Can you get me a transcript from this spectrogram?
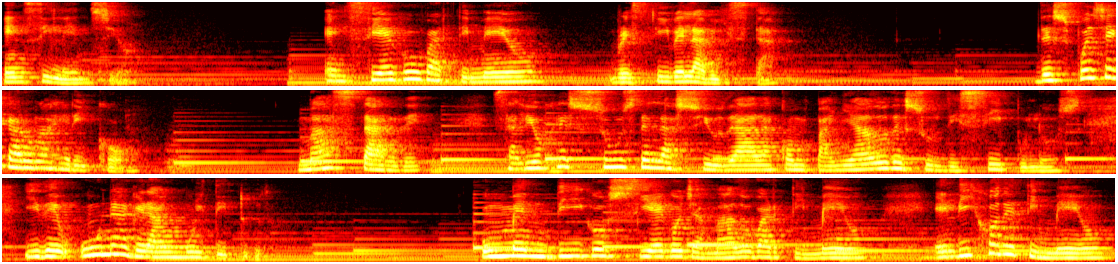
en silencio. El ciego Bartimeo recibe la vista. Después llegaron a Jericó. Más tarde, salió Jesús de la ciudad acompañado de sus discípulos y de una gran multitud. Un mendigo ciego llamado Bartimeo, el hijo de Timeo,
